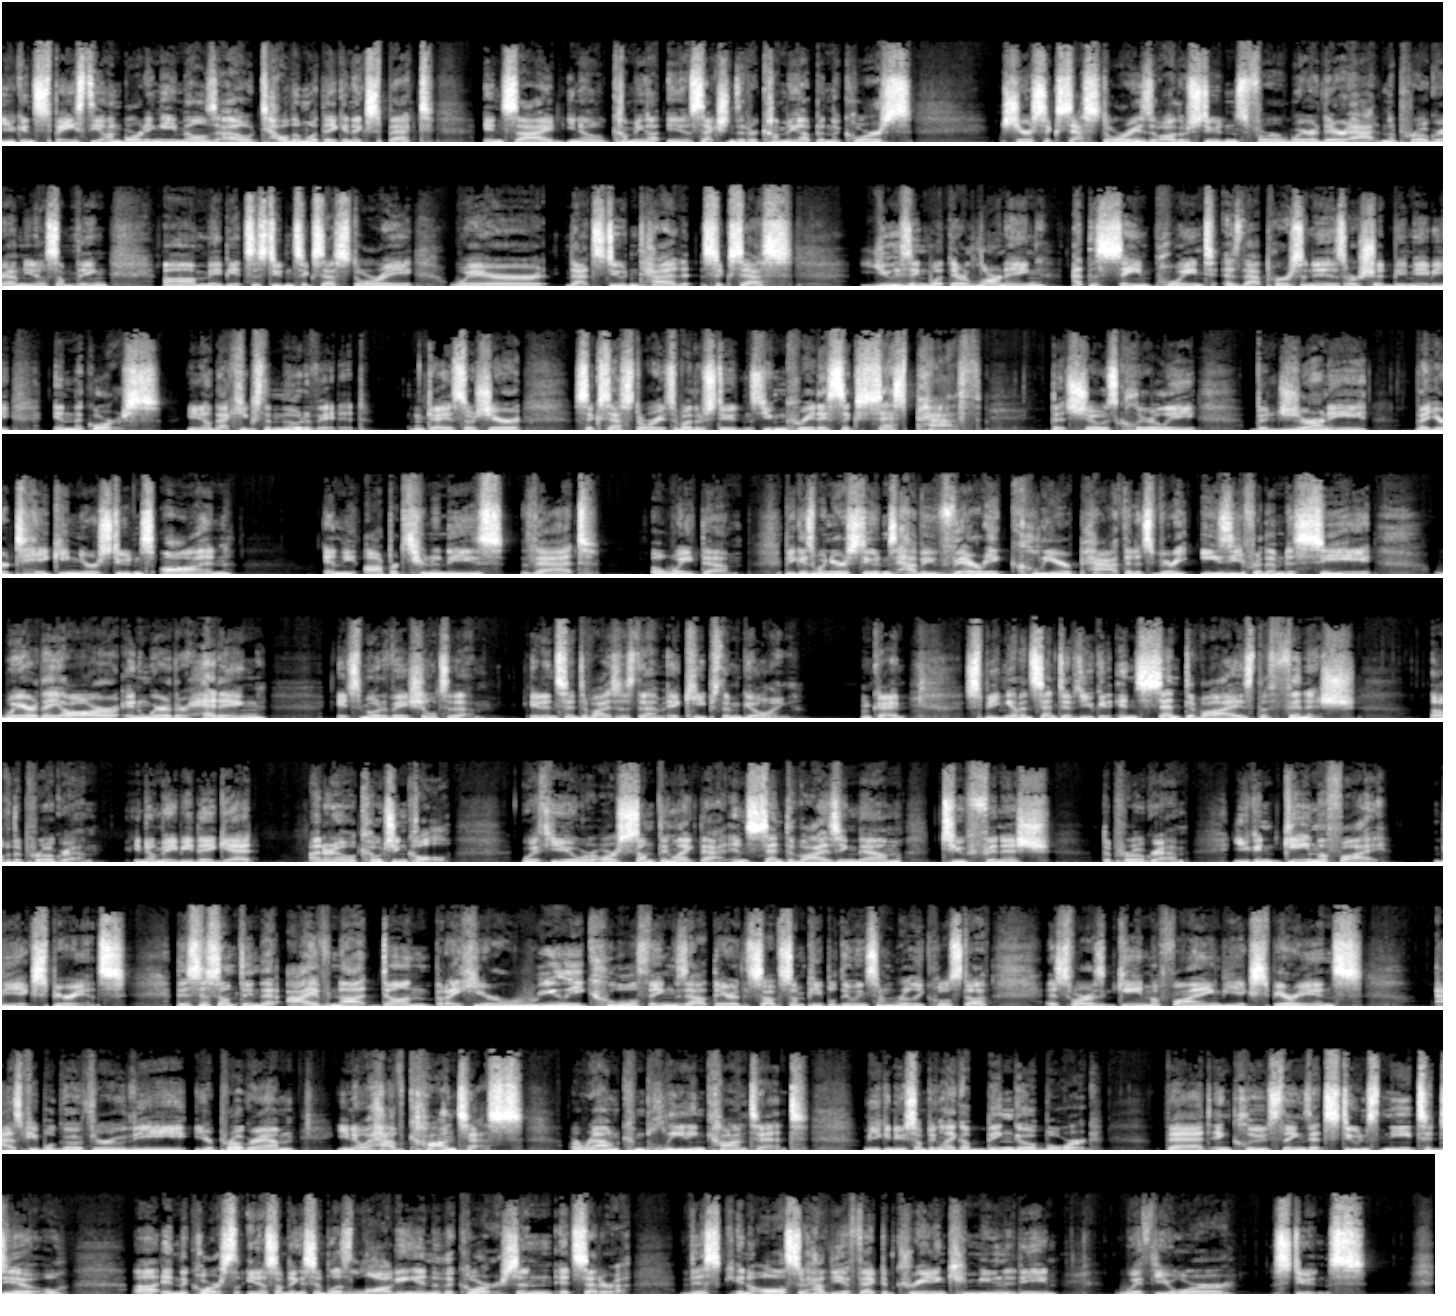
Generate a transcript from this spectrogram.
You can space the onboarding emails out, tell them what they can expect inside, you know, coming up, you know, sections that are coming up in the course share success stories of other students for where they're at in the program. You know, something um, maybe it's a student success story where that student had success using what they're learning at the same point as that person is or should be maybe in the course. You know, that keeps them motivated. Okay, so share success stories of other students. You can create a success path that shows clearly the journey that you're taking your students on and the opportunities that await them. Because when your students have a very clear path that it's very easy for them to see where they are and where they're heading, it's motivational to them. It incentivizes them, it keeps them going. Okay. Speaking of incentives, you can incentivize the finish of the program. You know, maybe they get, I don't know, a coaching call with you or, or something like that, incentivizing them to finish the program. You can gamify the experience. This is something that I've not done, but I hear really cool things out there of some people doing some really cool stuff as far as gamifying the experience as people go through the your program, you know, have contests around completing content. You can do something like a bingo board that includes things that students need to do uh, in the course. You know, something as simple as logging into the course and etc. This can also have the effect of creating community with your students.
